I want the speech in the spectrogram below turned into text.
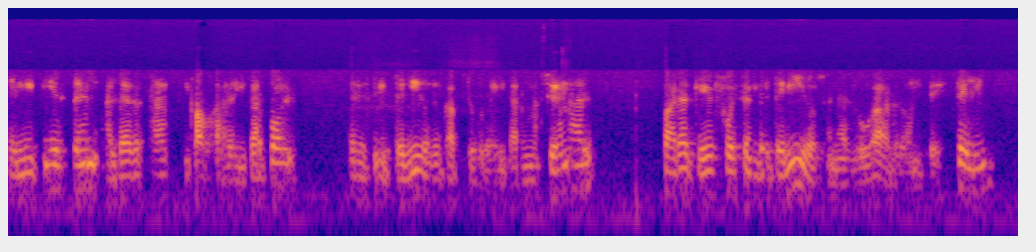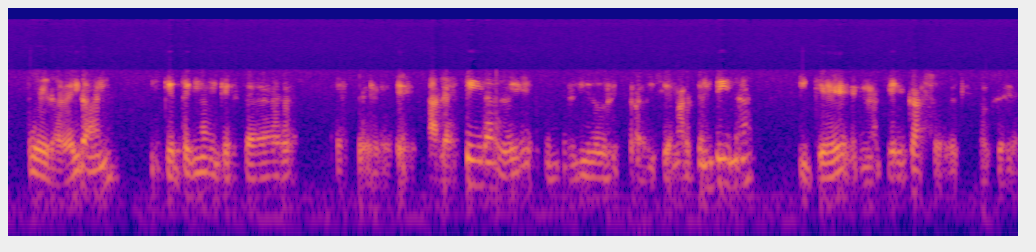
emitiesen alertas rojas de Interpol, es decir, pedidos de captura internacional, para que fuesen detenidos en el lugar donde estén, fuera de Irán, y que tengan que estar este, a la espera de un pedido de extradición argentina y que en aquel caso de que esto se,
